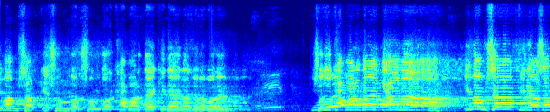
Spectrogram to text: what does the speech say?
ইমাম সাহেবকে সুন্দর সুন্দর খাবার দেয় কি দেয় না? জোরে বলেন। শুধু খাবার দেয় তা না ইমাম সাহেব ফিরে আসার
